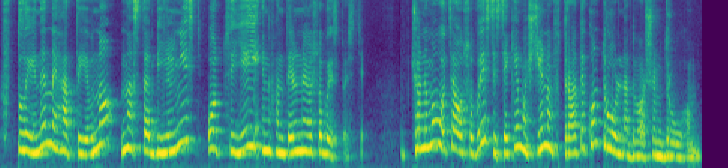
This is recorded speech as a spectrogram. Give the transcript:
вплине негативно на стабільність от цієї інфантильної особистості. Мова ця особистість якимось чином втратить контроль над вашим другом.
